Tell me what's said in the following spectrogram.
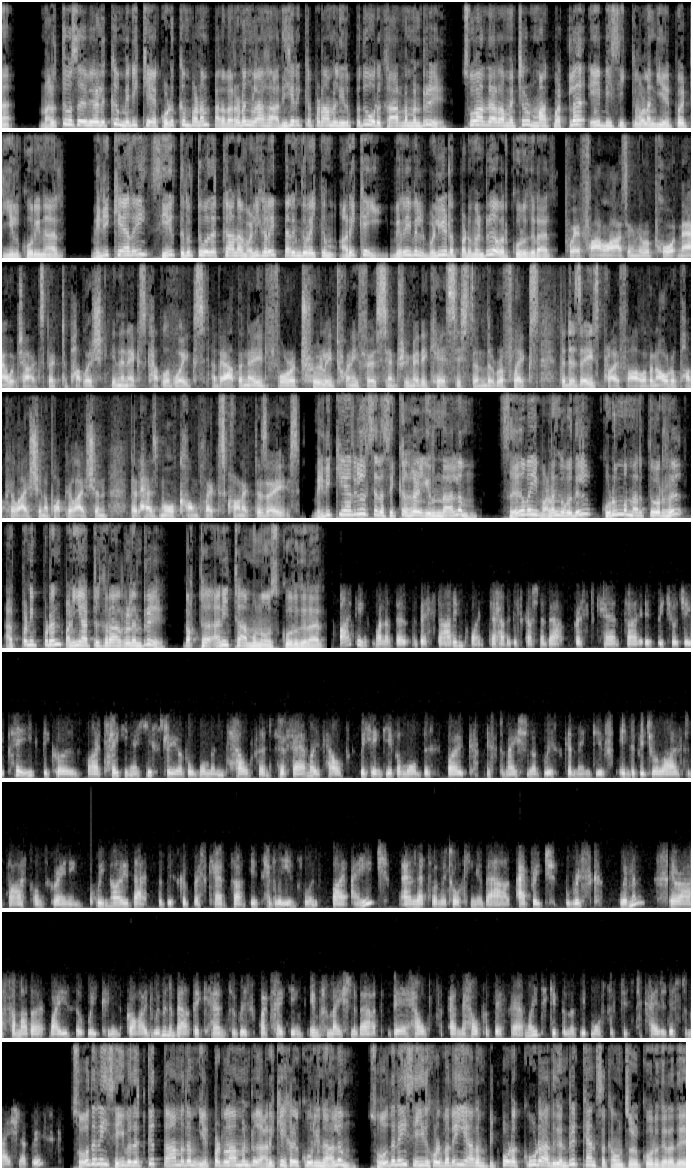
மருத்துவ சேவைகளுக்கு மெடிக்கேர் கொடுக்கும் பணம் பல வருடங்களாக அதிகரிக்கப்படாமல் இருப்பது ஒரு காரணம் என்று சுகாதார அமைச்சர் மார்க் பட்லர் ஏபிசிக்கு வழங்கிய பேட்டியில் கூறினார். மெடிக்கேரை சீர்திருத்துவதற்கான வழிகளை பரிந்துரைக்கும் அறிக்கை விரைவில் வெளியிடப்படும் என்று அவர் கூறுகிறார் We're finalising the report now, which I expect to publish in the next couple of weeks, about the need for a truly 21st century Medicare system that reflects the disease profile of an older population, a population that has more complex chronic disease. மெடிக்கேரில் சில சிக்கல்கள் இருந்தாலும் சேவை வழங்குவதில் குடும்ப மருத்துவர்கள் அர்ப்பணிப்புடன் பணியாற்றுகிறார்கள் என்று டாக்டர் அனிதா முனோஸ் கூறுகிறார் I think one of the, the best starting points to have a discussion about breast cancer is with your GP because by taking a history of a woman's health and her family's health, we can give a more bespoke estimation of risk and then give individualised advice on screening. We know that the risk of breast cancer is heavily influenced by age, and that's when we're talking about average risk women. There are some other ways that we can guide women about their cancer risk by taking information about their health and the health of their family to give them a bit more sophisticated estimation of risk. சோதனை செய்வதற்கு தாமதம் ஏற்படலாம் என்று அறிக்கைகள் கூறினாலும் சோதனை செய்து கொள்வதை யாரும் பிற்போடக்கூடாது என்று கேன்சர் கவுன்சில் கூறுகிறது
